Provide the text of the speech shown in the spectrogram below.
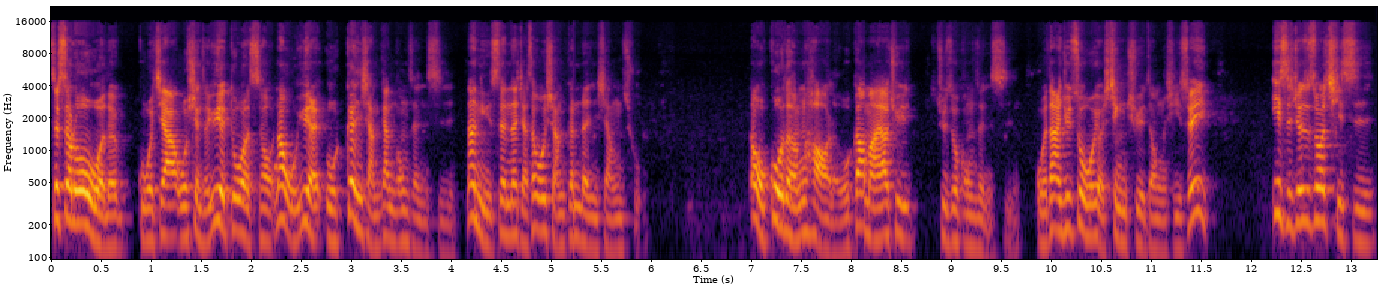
这时候，如果我的国家我选择越多的时候，那我越来我更想干工程师。那女生呢？假设我喜欢跟人相处，那我过得很好了，我干嘛要去去做工程师？我当然去做我有兴趣的东西。所以，意思就是说，其实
